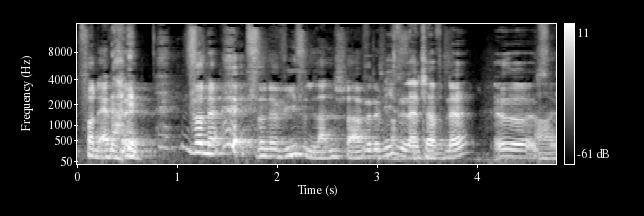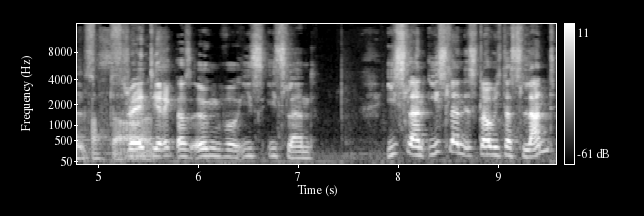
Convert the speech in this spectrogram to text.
von Apple. So eine, so eine Wiesenlandschaft. So eine Wiesenlandschaft, ne? Also, ist raste straight aus. direkt aus irgendwo Is Island. Island, Island ist, glaube ich, das Land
